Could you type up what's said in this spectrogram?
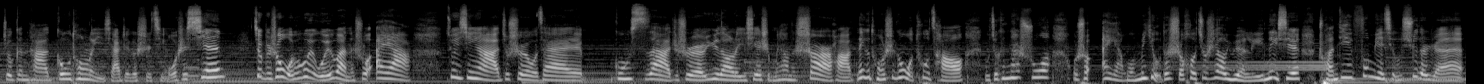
就跟他沟通了一下这个事情，我是先就比如说我会委婉的说，哎呀，最近啊，就是我在公司啊，就是遇到了一些什么样的事儿哈，那个同事跟我吐槽，我就跟他说，我说，哎呀，我们有的时候就是要远离那些传递负面情绪的人，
